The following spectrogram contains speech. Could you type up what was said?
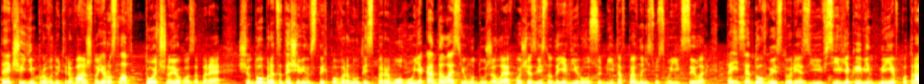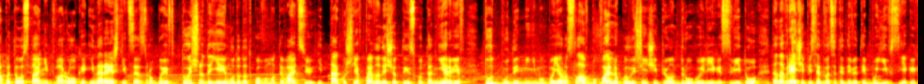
Та якщо їм проведуть реванш, то Ярослав точно його забере. Що добре, це те, що він встиг повернутись з перемогою, яка далась йому дуже легко, що звісно дає віру у собі та впевненість у своїх силах. Та й ця довга історія з UFC, в який він мріяв потрапити останні два роки, і нарешті це зробив, точно дає йому додаткову мотивацію. І також я впевнений, що тиску та нервів тут буде мінімум, бо Ярослав буквально колишній чемпіон другої ліги світу. Та навряд чи після 29 боїв, з яких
